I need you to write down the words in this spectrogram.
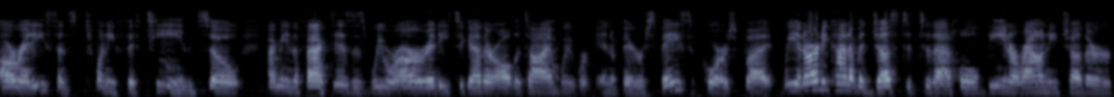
already since 2015. So I mean, the fact is, is we were already together all the time. We were in a bigger space, of course, but we had already kind of adjusted to that whole being around each other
